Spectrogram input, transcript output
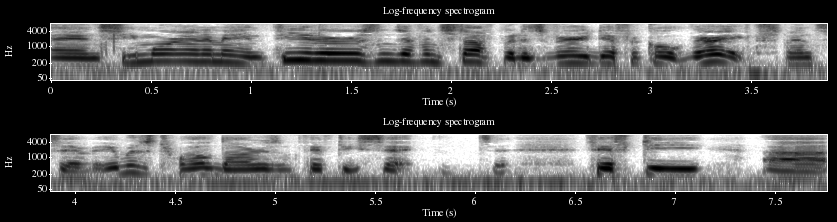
and see more anime in theaters and different stuff but it's very difficult very expensive. It was $12.50 50 uh,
